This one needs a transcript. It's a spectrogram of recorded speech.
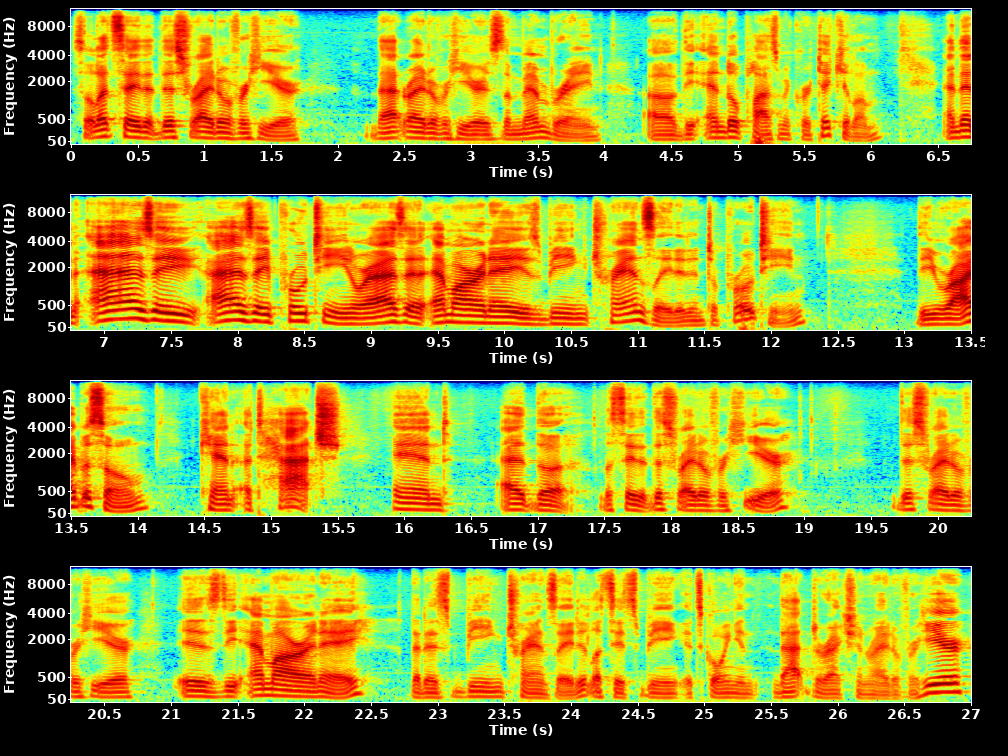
So let's say that this right over here that right over here is the membrane of the endoplasmic reticulum. And then as a, as a protein or as an mRNA is being translated into protein, the ribosome can attach and at the, let's say that this right over here, this right over here is the mRNA that is being translated. Let's say it's being, it's going in that direction right over here.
